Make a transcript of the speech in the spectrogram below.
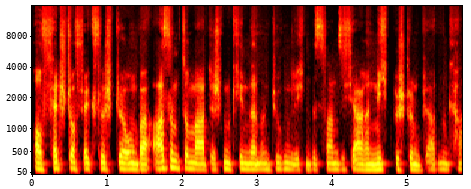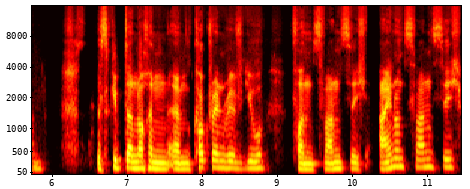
auf Fettstoffwechselstörungen bei asymptomatischen Kindern und Jugendlichen bis 20 Jahre nicht bestimmt werden kann. Es gibt dann noch ein ähm, Cochrane Review von 2021,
